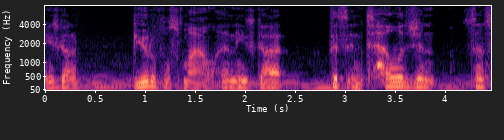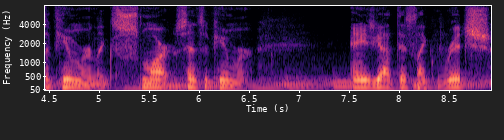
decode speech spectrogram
He's got a beautiful smile, and he's got this intelligent sense of humor, like, smart sense of humor. And he's got this, like, rich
